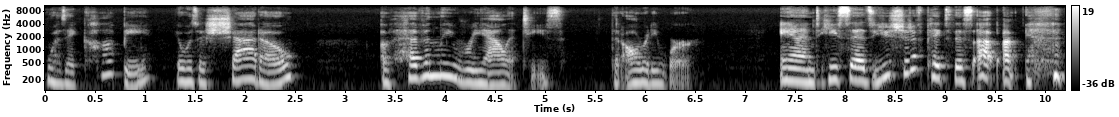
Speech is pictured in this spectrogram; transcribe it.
was a copy, it was a shadow of heavenly realities that already were. And he says, You should have picked this up. Um,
